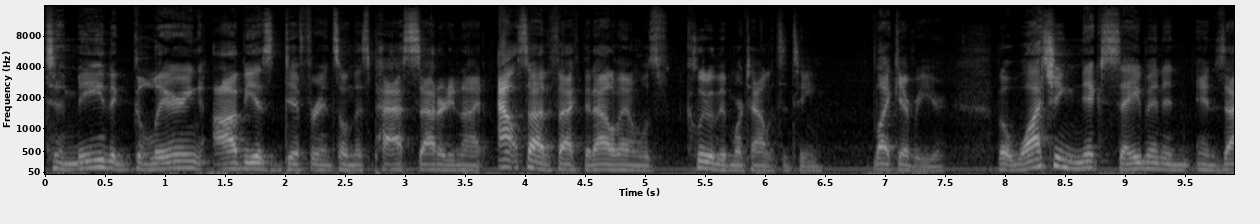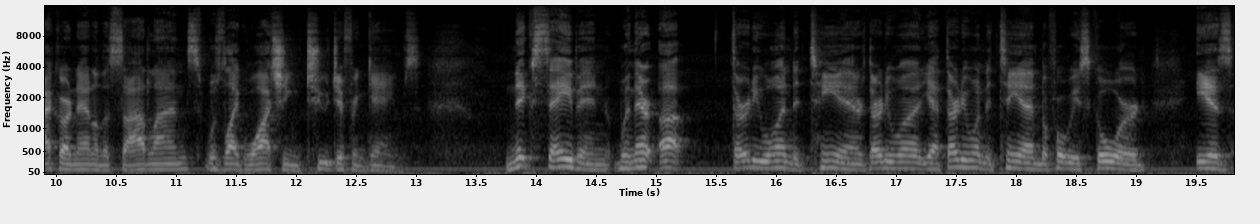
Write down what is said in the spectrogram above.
to me, the glaring, obvious difference on this past Saturday night, outside of the fact that Alabama was clearly the more talented team, like every year, but watching Nick Saban and, and Zach Arnett on the sidelines was like watching two different games. Nick Saban, when they're up 31 to 10 or 31, yeah, 31 to 10 before we scored, is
